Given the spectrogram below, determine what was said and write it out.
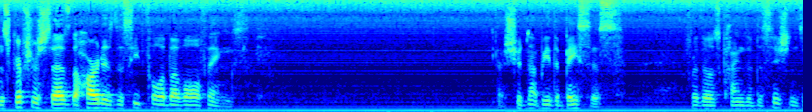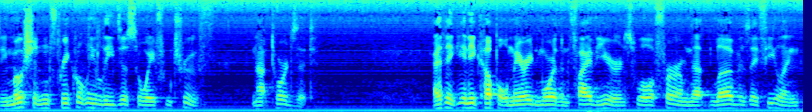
And Scripture says the heart is deceitful above all things. That should not be the basis for those kinds of decisions. Emotion frequently leads us away from truth, not towards it. I think any couple married more than five years will affirm that love is a feeling,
